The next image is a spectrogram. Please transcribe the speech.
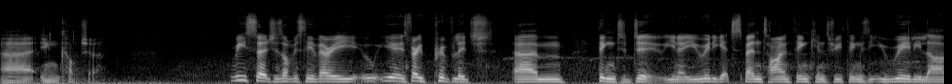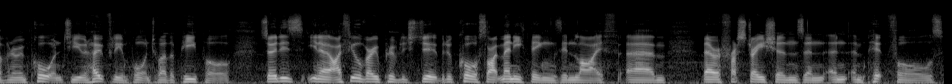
uh, in culture. Research is obviously very, it's very privileged um, thing to do. You know, you really get to spend time thinking through things that you really love and are important to you and hopefully important to other people. So it is, you know, I feel very privileged to do it, but of course, like many things in life, um, there are frustrations and, and, and pitfalls,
